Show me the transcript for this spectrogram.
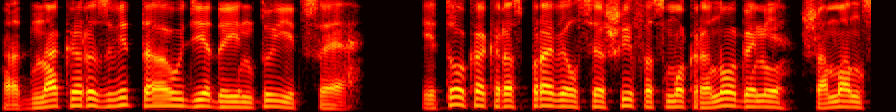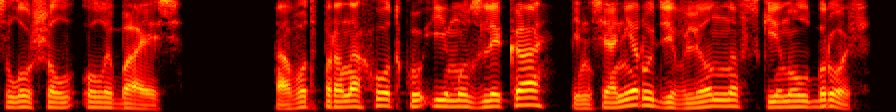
Однако развита у деда интуиция. И то, как расправился Шифа с мокроногами, шаман слушал, улыбаясь. А вот про находку и музляка пенсионер удивленно вскинул бровь.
